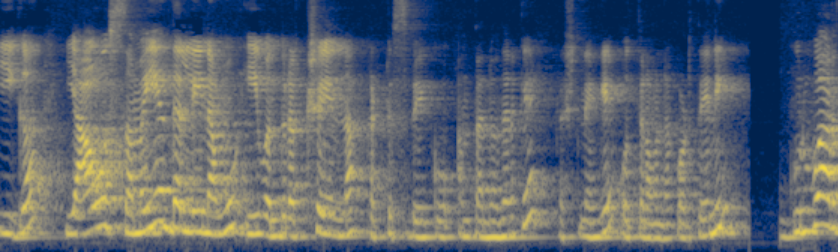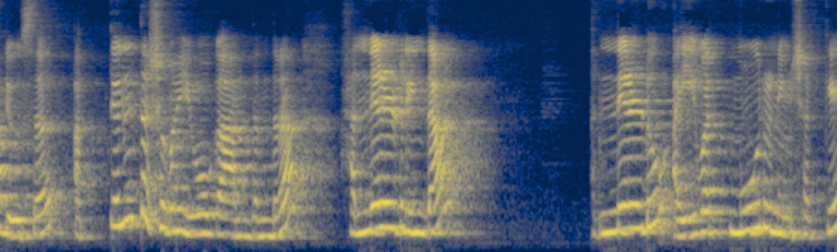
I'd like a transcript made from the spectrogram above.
ಈಗ ಯಾವ ಸಮಯದಲ್ಲಿ ನಾವು ಈ ಒಂದು ರಕ್ಷೆಯನ್ನು ಕಟ್ಟಿಸ್ಬೇಕು ಅಂತ ಅನ್ನೋದಕ್ಕೆ ಪ್ರಶ್ನೆಗೆ ಉತ್ತರವನ್ನು ಕೊಡ್ತೇನೆ. ಗುರುವಾರ ದಿವಸ ಅತ್ಯಂತ ಶುಭ ಯೋಗ ಅಂತಂದ್ರೆ ಹನ್ನೆರಡರಿಂದ ಹನ್ನೆರಡು ಐವತ್ತ್ಮೂರು ನಿಮಿಷಕ್ಕೆ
